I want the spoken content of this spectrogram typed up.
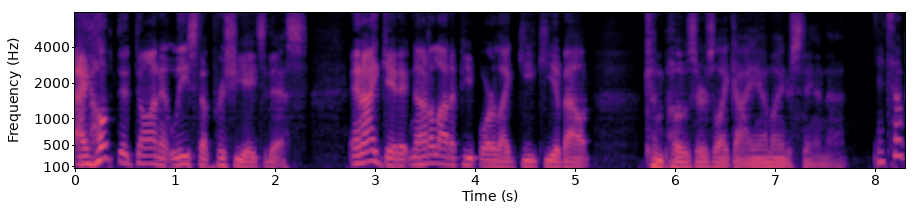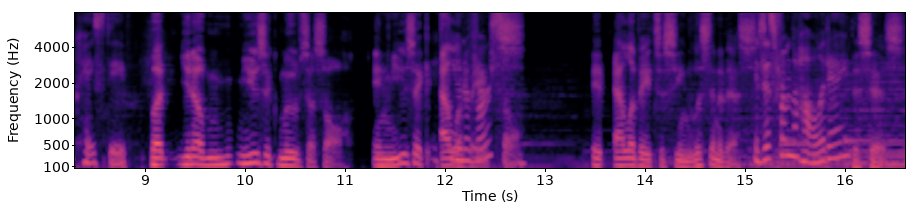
I hope that Dawn at least appreciates this. And I get it. Not a lot of people are like geeky about composers like I am. I understand that. It's okay, Steve. But you know, m- music moves us all, and music It's elevates. universal. It elevates a scene. Listen to this. Is this from the holiday? This is.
